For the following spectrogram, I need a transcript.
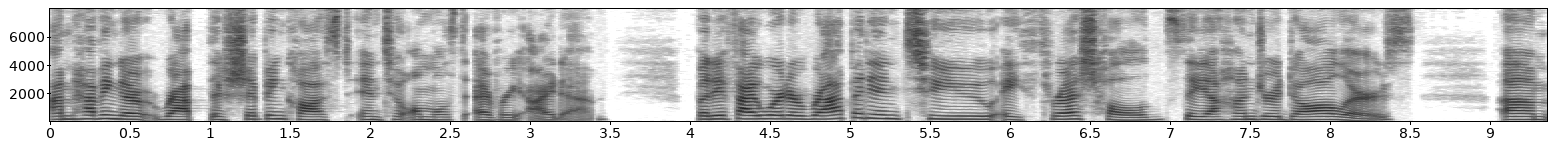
I'm having to wrap the shipping cost into almost every item. But if I were to wrap it into a threshold, say $100, um,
